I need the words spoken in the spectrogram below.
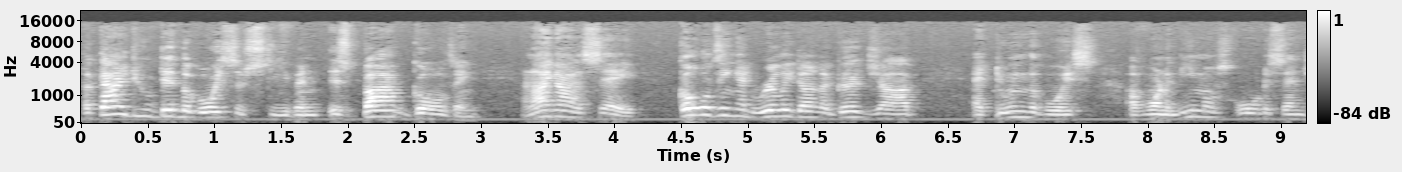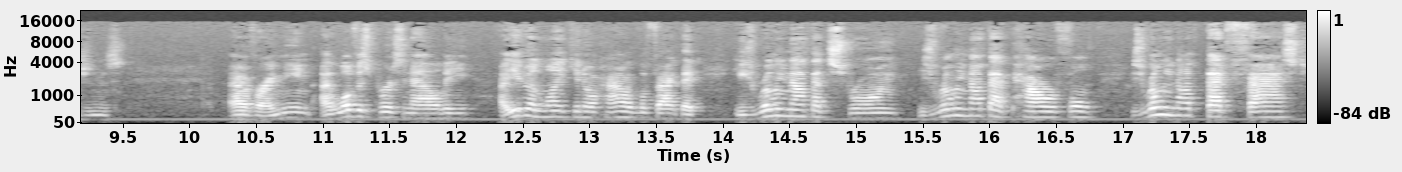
the guy who did the voice of Stephen is Bob Golding. And I gotta say, Golding had really done a good job at doing the voice of one of the most oldest engines ever. I mean, I love his personality. I even like, you know, how the fact that he's really not that strong, he's really not that powerful, he's really not that fast,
